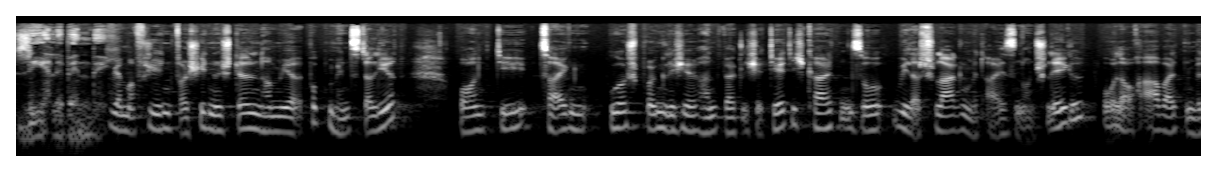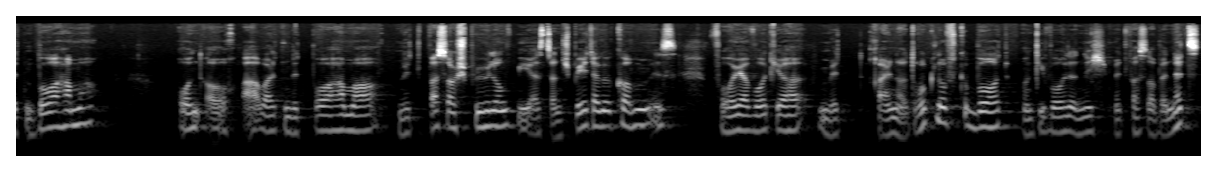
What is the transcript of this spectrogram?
sehr lebendig. Wir haben auf vielen verschiedenen Stellen haben wir Puppen installiert und die zeigen ursprüngliche handwerkliche Tätigkeiten, so wie das Schlagen mit Eisen und Schlegel oder auch Arbeiten mit dem Bohrhammer und auch Arbeiten mit Bohrhammer mit Wasserspülung, wie es dann später gekommen ist. Vorher wurde ja mit reiner Druckluft gebohrt und die wurde nicht mit Wasser benetzt,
